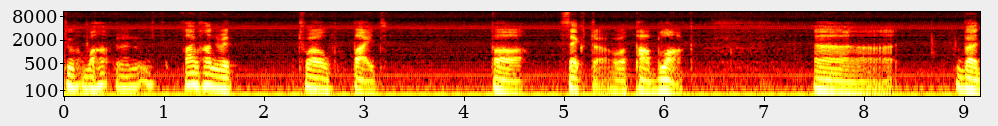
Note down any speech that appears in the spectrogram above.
512 bytes per sector or per block. Uh, but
